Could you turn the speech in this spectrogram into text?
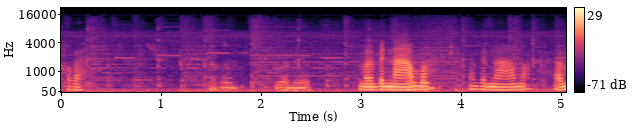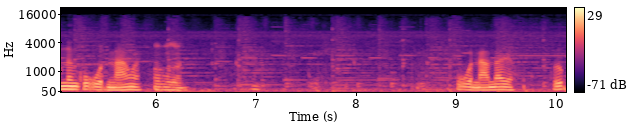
เข้าไปเออวันนี้มันเป็นน้ำวะมันเป็นน้ำอะแป๊บนึงกูอุดน้ำก่อนเข้ามาก่อนกูอุดน้ำได้อยู่ปึ๊บ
